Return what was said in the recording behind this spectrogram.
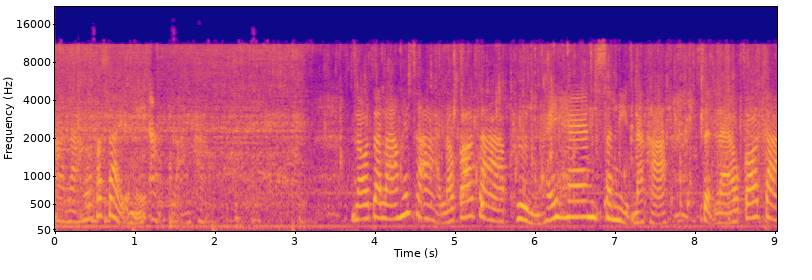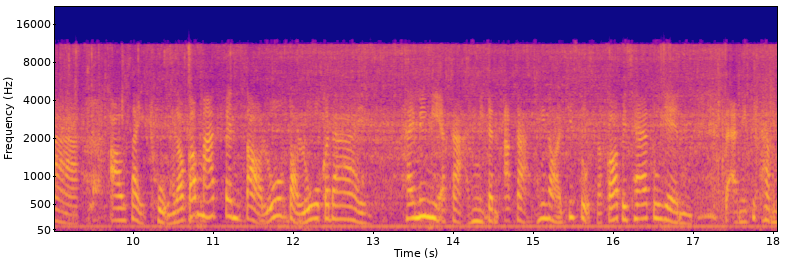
อะล้างแล้วก็ใส่อันนี้อะล้างค่ะ เราจะล้างให้สะอาดแล้วก็จะผึ่งให้แห้งสนิทนะคะ เสร็จแล้วก็จะ เอาใส่ถุงแล้วก็มัดเป็นต่อลูกต่อลูกก็ได้ ให้ไม่มีอากาศมีกันอากาศให้น้อยที่สุด แล้วก็ไปแช่ตู้เย็น แต่อันนี้ที่ทำ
